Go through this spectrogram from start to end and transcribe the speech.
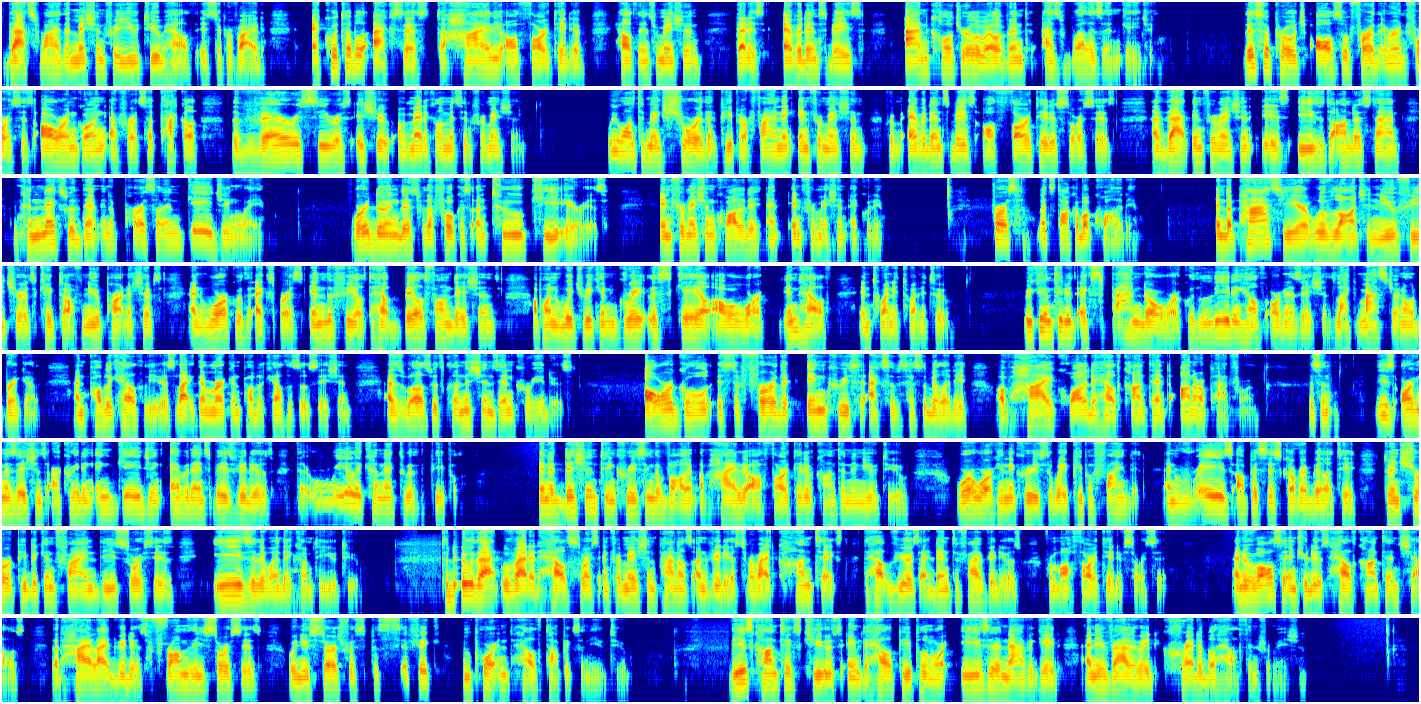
That's why the mission for YouTube Health is to provide equitable access to highly authoritative health information that is evidence based and culturally relevant as well as engaging. This approach also further reinforces our ongoing efforts to tackle the very serious issue of medical misinformation we want to make sure that people are finding information from evidence-based authoritative sources, and that information is easy to understand and connects with them in a personal, engaging way. We're doing this with a focus on two key areas, information quality and information equity. First, let's talk about quality. In the past year, we've launched new features, kicked off new partnerships, and worked with experts in the field to help build foundations upon which we can greatly scale our work in health in 2022. We continue to expand our work with leading health organizations like Mass General Brigham and public health leaders like the American Public Health Association, as well as with clinicians and creators. Our goal is to further increase the accessibility of high quality health content on our platform. Listen, These organizations are creating engaging evidence-based videos that really connect with people. In addition to increasing the volume of highly authoritative content in YouTube, we're working to increase the way people find it and raise up its discoverability to ensure people can find these sources easily when they come to YouTube. To do that, we've added health source information panels on videos to provide context to help viewers identify videos from authoritative sources. And we've also introduced health content shelves that highlight videos from these sources when you search for specific important health topics on YouTube. These context cues aim to help people more easily navigate and evaluate credible health information.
